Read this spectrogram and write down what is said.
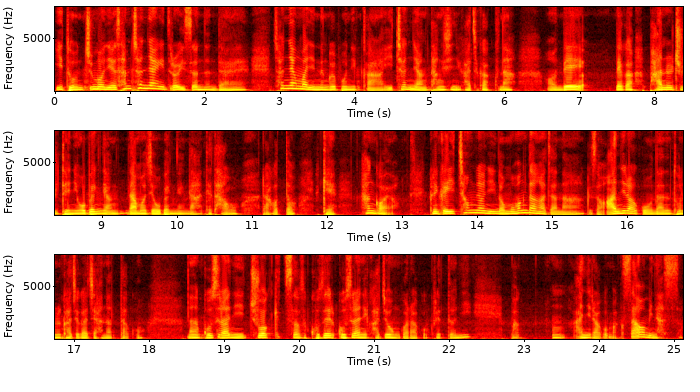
이 돈주머니에 3천냥이 들어있었는데 천냥만 있는 걸 보니까 2천냥 당신이 가져갔구나. 어, 내 내가 반을 줄 테니 500냥 나머지 500냥 나한테 다오. 라고 또 이렇게 한 거예요. 그러니까 이 청년이 너무 황당하잖아. 그래서 아니라고 나는 돈을 가져가지 않았다고. 나는 고스란히 주었어서 고스란히 가져온 거라고 그랬더니 막 응, 아니라고 막 싸움이 났어.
